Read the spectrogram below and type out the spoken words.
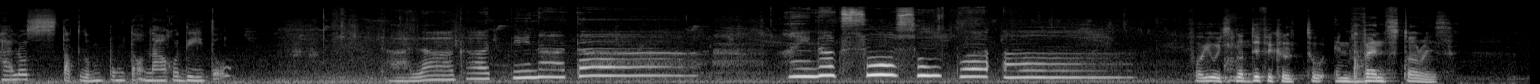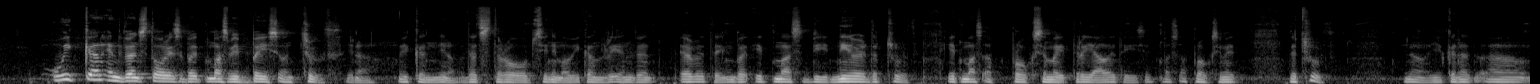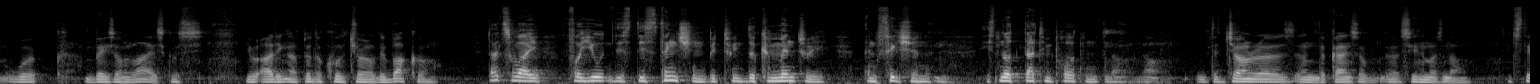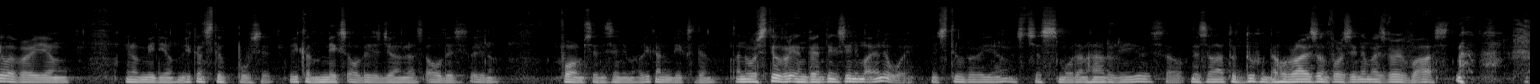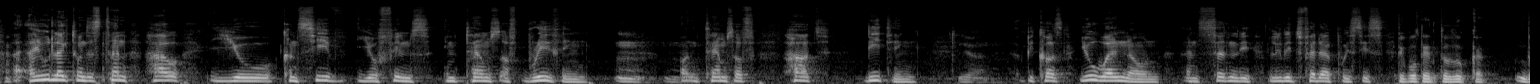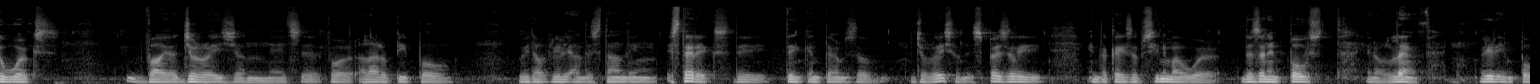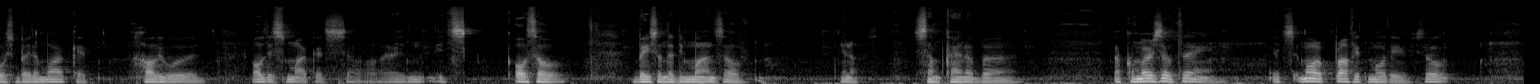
Halos 30 taon na ako dito. Talaga't tinata ay nagsusumpaan. For you, it's not difficult to invent stories. We can invent stories, but it must be based on truth. You know, we can, you know, that's the role of cinema. We can reinvent everything, but it must be near the truth. It must approximate realities. It must approximate the truth. You know, you cannot uh, work based on lies because you're adding up to the cultural debacle. That's why, for you, this distinction between documentary and fiction is not that important. No, no. The genres and the kinds of uh, cinemas now, it's still a very young, you know, medium. We can still push it. We can mix all these genres, all these, you know, forms in cinema. We can mix them, and we're still reinventing cinema anyway. It's still very young. It's just more than 100 years, so there's a lot to do. The horizon for cinema is very vast. I, would like to understand how you conceive your films in terms of breathing, in terms of heart beating, yeah. because you're well known and suddenly a little bit fed up with this. People tend to look at the works via duration. It's uh, for a lot of people without really understanding aesthetics. They think in terms of duration, especially in the case of cinema where there's an imposed, you know, length, really imposed by the market, Hollywood, all these markets. So it's also based on the demands of, you know, some kind of a, a commercial thing. It's more profit motive. So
